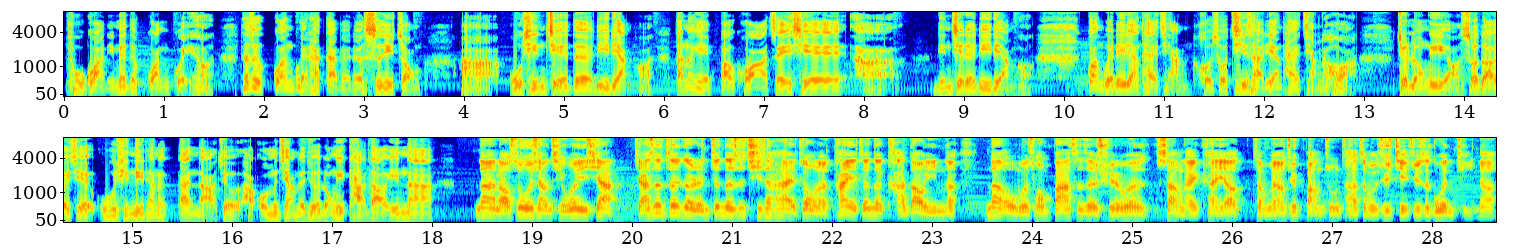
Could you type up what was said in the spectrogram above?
卜卦里面的官鬼哈。那这个官鬼它代表的是一种啊无形界的力量哈，当然也包括这一些啊灵界的力量哈。官鬼力量太强，或者说七煞力量太强的话。就容易哦，受到一些无形力量的干扰，就好。我们讲的就容易卡到音呐。那老师，我想请问一下，假设这个人真的是七煞太重了，他也真的卡到音了，那我们从八字的学问上来看，要怎么样去帮助他，怎么去解决这个问题呢？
